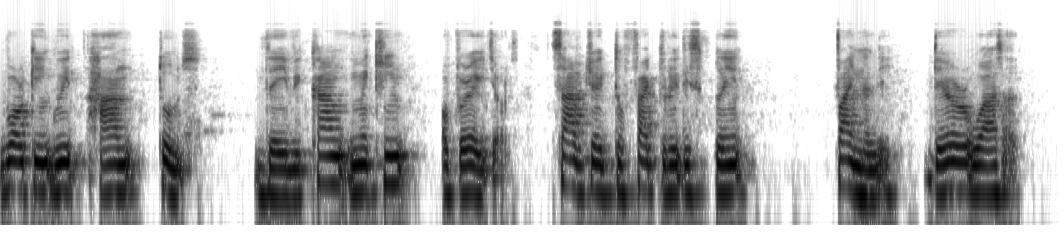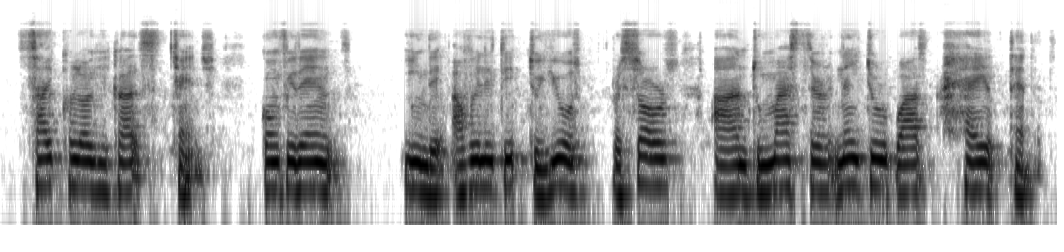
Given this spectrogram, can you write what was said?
working with hand tools, they became machine operators, subject to factory discipline; finally, there was a psychological change; confidence in the ability to use resources and to master nature was heightened.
